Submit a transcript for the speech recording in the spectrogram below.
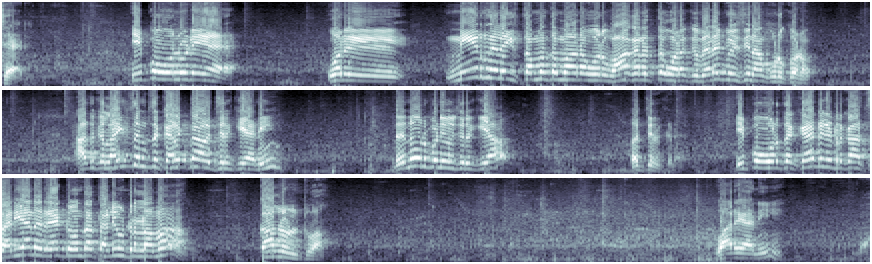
சரி. இப்போ உன்னுடைய ஒரு நீர்நிலை சம்பந்தமான ஒரு வாகனத்தை உனக்கு விலை பேசி நான் கொடுக்கணும். அதுக்கு லைசன்ஸ் கரெக்டாக வச்சிருக்கியா நீ? ரெனுவல் பண்ணி வச்சிருக்கியா? வச்சிருக்கிற இப்போ ஒருத்தன் கேட்டுக்கிட்டு இருக்கான் சரியான ரேட்டு வந்தால் தள்ளி விட்டுறலாமா? கால் ஒன்றுட்டு வா. வாரையா நீ? வா.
